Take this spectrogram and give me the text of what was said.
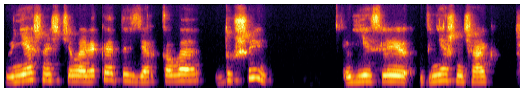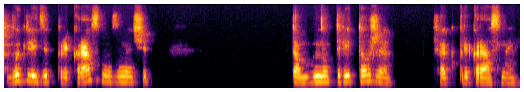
внешность человека – это зеркало души. Если внешний человек выглядит прекрасно, значит, там внутри тоже человек прекрасный.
